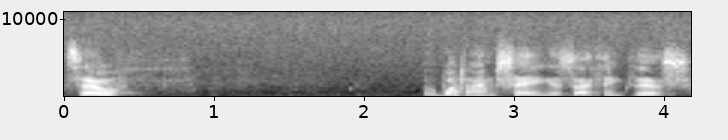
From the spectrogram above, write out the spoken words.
So, what I'm saying is, I think this.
